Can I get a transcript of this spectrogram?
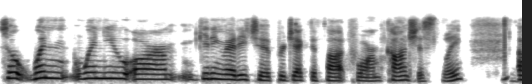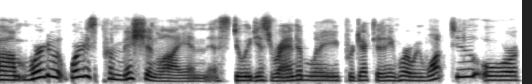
So when when you are getting ready to project a thought form consciously, um, where do where does permission lie in this? Do we just randomly project it anywhere we want to, or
